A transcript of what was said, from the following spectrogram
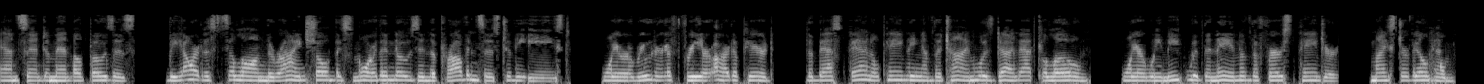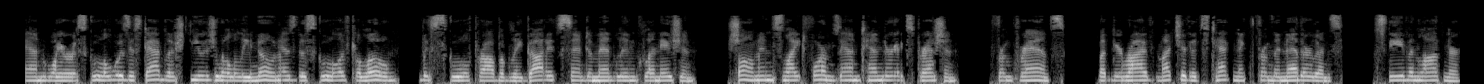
and sentimental poses. The artists along the Rhine showed this more than those in the provinces to the east, where a ruder if freer art appeared. The best panel painting of the time was done at Cologne, where we meet with the name of the first painter, Meister Wilhelm, and where a school was established usually known as the School of Cologne. This school probably got its sentimental inclination, shown in slight forms and tender expression, from France, but derived much of its technique from the Netherlands. Stephen Lochner,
